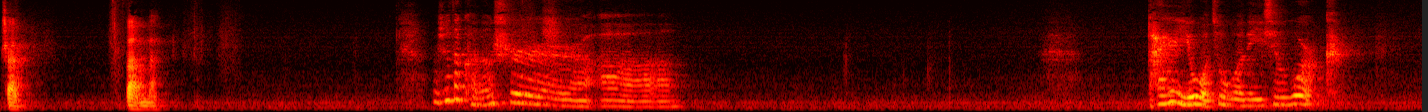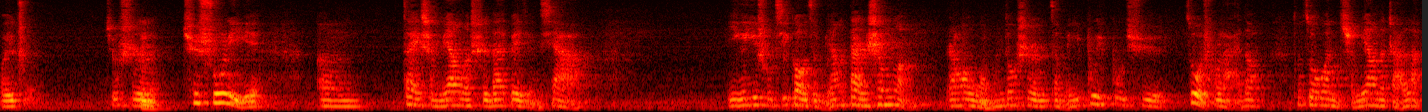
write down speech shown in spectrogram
展婉婉？我觉得可能是呃，还是以我做过的一些 work 为主，就是去梳理，嗯，在什么样的时代背景下，一个艺术机构怎么样诞生了，然后我们都是怎么一步一步去做出来的，都做过什么样的展览，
